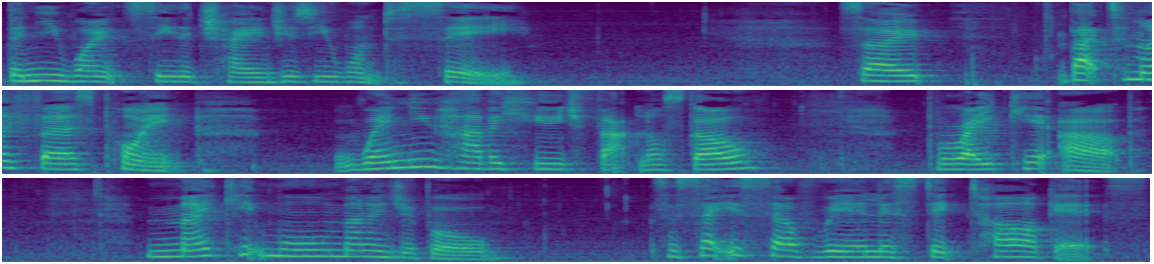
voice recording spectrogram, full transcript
then you won't see the changes you want to see. So, back to my first point when you have a huge fat loss goal, break it up, make it more manageable. So, set yourself realistic targets.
